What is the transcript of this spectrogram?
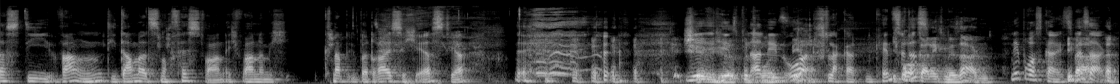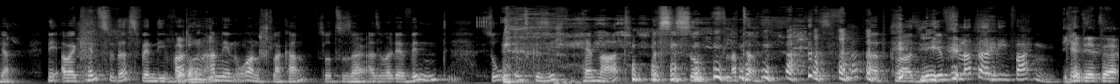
dass die Wangen, die damals noch fest waren, ich war nämlich knapp über 30 erst, ja, Schön, hinten an den. Ohren Ja. schlackerten. Kennst Ich du das? gar nichts mehr sagen. Nee, brauchst gar nichts Ja. mehr sagen, ja. Nee, aber kennst du das, wenn die Wangen ich- an den Ohren schlackern, sozusagen? Also weil der Wind so ins Gesicht hämmert, dass es so flattert. Es flattert quasi. Nee. Dir flattern die Wangen. Ich hätte jetzt ja,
